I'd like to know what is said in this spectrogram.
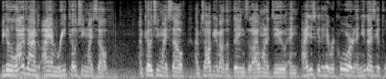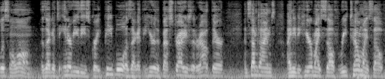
because a lot of times I am re-coaching myself. I'm coaching myself. I'm talking about the things that I want to do. And I just get to hit record and you guys get to listen along as I get to interview these great people, as I get to hear the best strategies that are out there. And sometimes I need to hear myself retell myself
